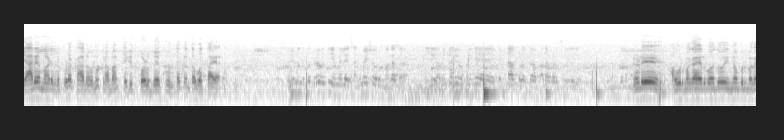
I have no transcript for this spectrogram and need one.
ಯಾರೇ ಮಾಡಿದ್ರು ಕೂಡ ಕಾನೂನು ಕ್ರಮ ತೆಗೆದುಕೊಳ್ಬೇಕು ಅಂತಕ್ಕಂಥ ಒತ್ತಾಯ ಇನ್ನೊಂದು Bhadravati M L A Sangamesh ಅವರು ಮಗ ಸರ್ ಅಲ್ಲಿ ಅಧಿಕಾರಿಯೊಬ್ಬರಿಗೆ ಕೆಟ್ಟ ಕೊಳಕ ಪದ ಬಳಸಿ ಮಾಡಿ ನೋಡಿ ಅವ್ರ ಮಗ ಇರ್ಬೋದು ಇನ್ನೊಬ್ಬರ ಮಗ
